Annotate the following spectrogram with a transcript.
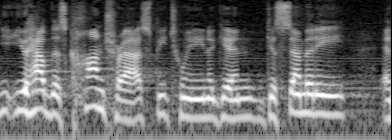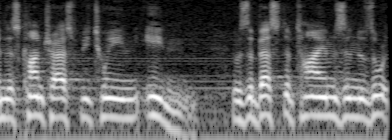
you have this contrast between, again, Gethsemane and this contrast between Eden. It was the best of times, and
